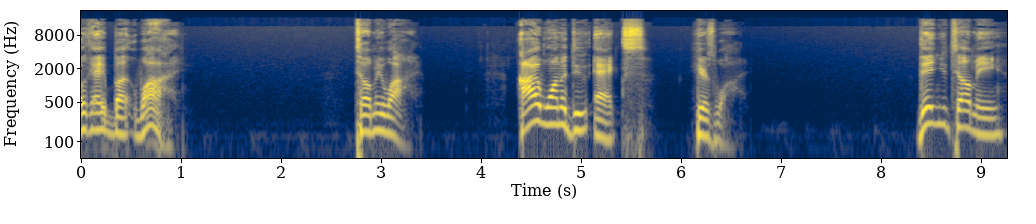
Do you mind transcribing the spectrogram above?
okay, but why? Tell me why. I want to do X. Here's why. Then you tell me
